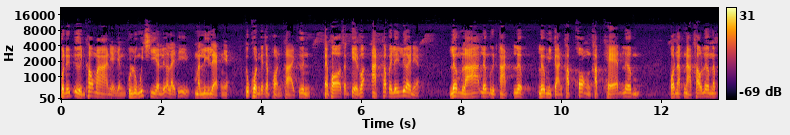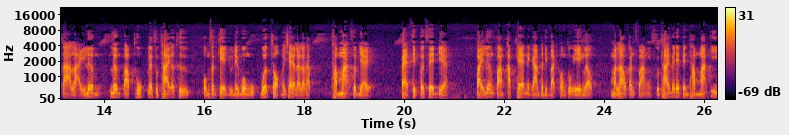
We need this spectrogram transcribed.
คนอื่นๆเข้ามาเนี่ย อย่างคุณลุงวิเชียรหรืออะไรที่มัน relax เนี่ย ทุกคนก็จะผ่อนคลายขึ้น แต่พอสังเกตว่าอัดเข้าไปเรื่อยๆเนี่ย เริ่มล้า เริ่มอึดอัด เริ่มเริ่มมีการคับข้องคับแค้น เริ่ม พอหนักๆเข้าเริ่มน้ำตาไหลเริ่มเริ่มปรับทุกข์และสุดท้ายก็คือ ผมสังเกตอยู่ในวงเวิร์กช็อปไม่ใช่อะไรแล้วครับธรรมะส่วนใหญ่แปดสิบเปอร์เซ็นต์เนี่ยไปเรื่องความคับแค้นในการปฏิบัติของตัวเองแล้วมาเล่ากันฟัง สุดท้ายไม่ได้เป็นธรรมะที่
